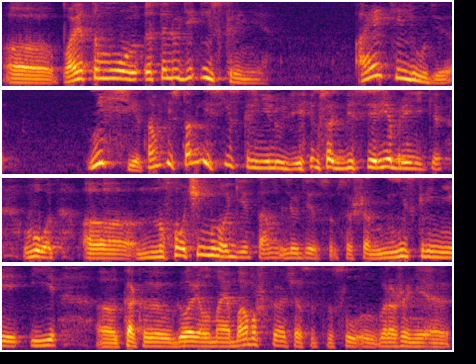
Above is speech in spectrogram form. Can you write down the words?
Э, поэтому это люди искренние. А эти люди не все, там есть, там есть искренние люди, кстати, бессеребренники, вот, а, но очень многие там люди совершенно неискренние и, а, как говорила моя бабушка, сейчас это выражение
